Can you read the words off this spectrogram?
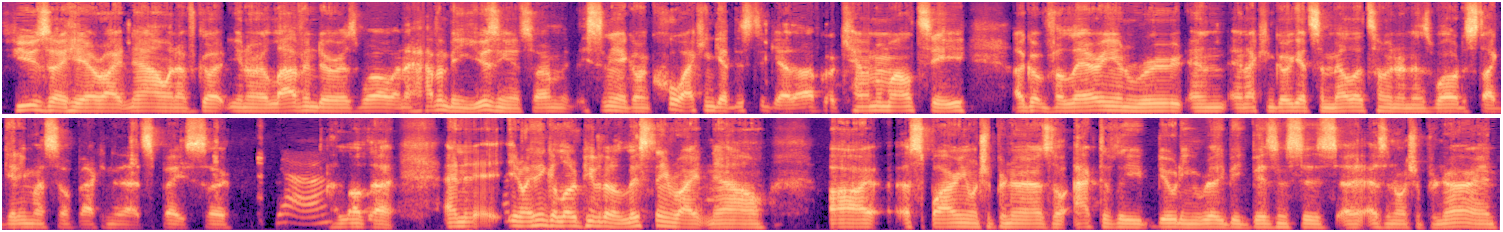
diffuser here right now, and I've got you know lavender as well, and I haven't been using it, so I'm sitting here going, cool, I can get this together. I've got chamomile tea, I've got valerian root, and and I can go get some melatonin as well to start getting myself back into that space. So yeah, I love that, and you know I think a lot of people that are listening right now are aspiring entrepreneurs or actively building really big businesses uh, as an entrepreneur and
